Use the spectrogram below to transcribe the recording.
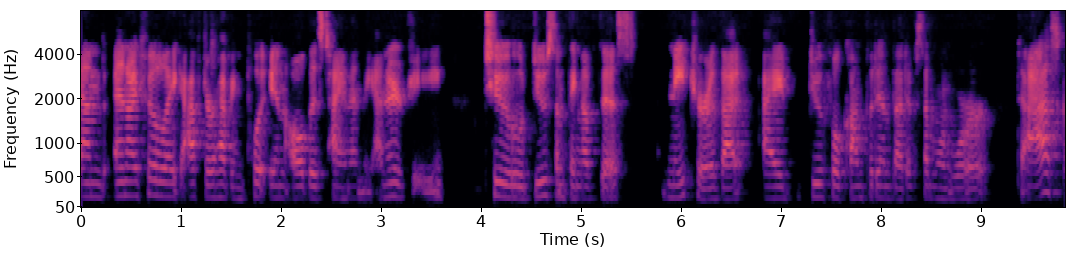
And and I feel like after having put in all this time and the energy to do something of this nature, that I do feel confident that if someone were to ask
